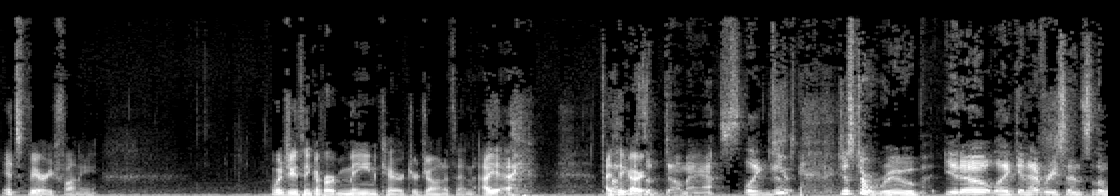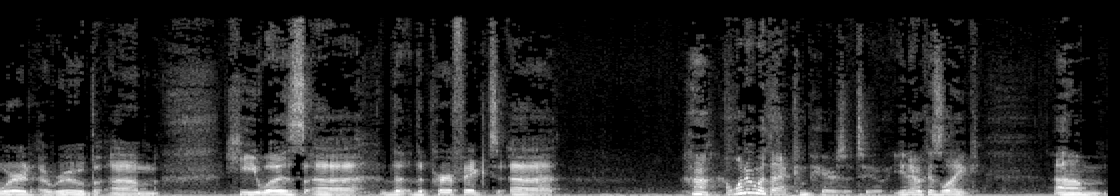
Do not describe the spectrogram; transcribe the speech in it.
It's very funny. What do you think of our main character, Jonathan? I I, I thought think he our a dumbass, like just just a rube, you know, like in every sense of the word, a rube. Um, he was uh, the the perfect. Uh, huh. I wonder what that compares it to, you know, because like, um,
